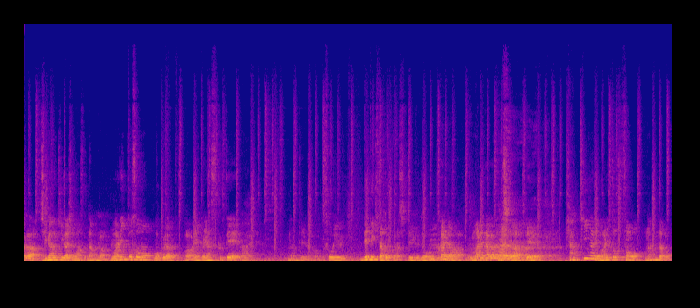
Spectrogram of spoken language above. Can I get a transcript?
が違う気がします。なんかうん。割とその僕らはやっぱ安くて、はいなんていうのそういう出てきたとこから知ってるけど、うん。彼らは生まれながらにしてあってうん100均がね割とそのなんだろう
